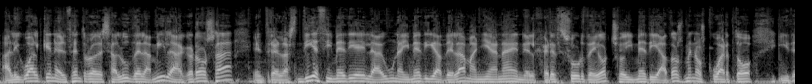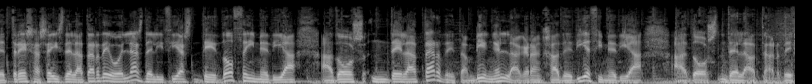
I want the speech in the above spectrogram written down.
al igual que en el Centro de Salud de La Milagrosa entre las 10 y media y la una y media de la mañana, en el Jerez Sur de ocho y media a dos menos cuarto y de 3 a 6 de la tarde o en Las Delicias de doce y media a 2 de la tarde. También en La Granja de diez y media a 2 de la tarde.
